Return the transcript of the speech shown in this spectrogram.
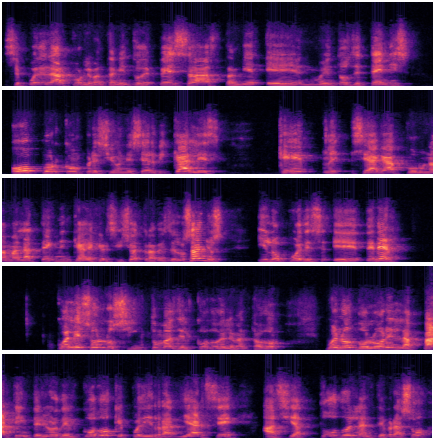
se puede dar por levantamiento de pesas, también en movimientos de tenis o por compresiones cervicales que eh, se haga por una mala técnica de ejercicio a través de los años y lo puedes eh, tener. ¿Cuáles son los síntomas del codo de levantador? Bueno, dolor en la parte interior del codo que puede irradiarse hacia todo el antebrazo,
